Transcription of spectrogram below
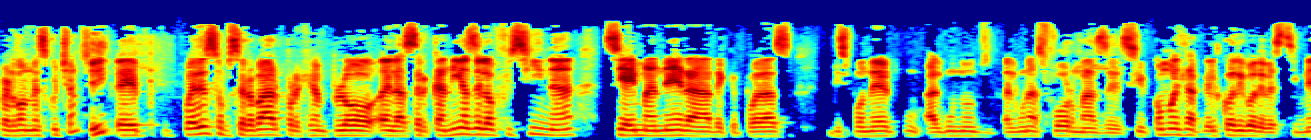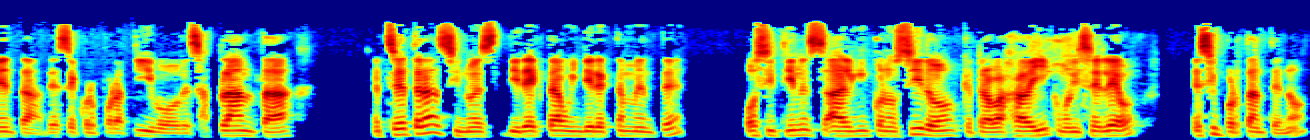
Perdón, ¿me escuchan? Sí. Eh, puedes observar, por ejemplo, en las cercanías de la oficina, si hay manera de que puedas disponer algunos, algunas formas de decir cómo es el código de vestimenta de ese corporativo, de esa planta, etcétera, si no es directa o indirectamente, o si tienes a alguien conocido que trabaja ahí, como dice Leo, es importante, ¿no?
